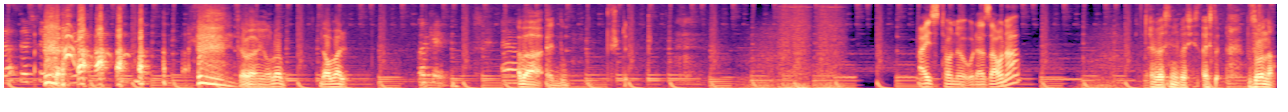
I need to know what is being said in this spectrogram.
das der Trick va, Urlaub. Normal. Okay. Ähm, Aber äh, du. Eistonne oder Sauna? Ich weiß nicht, was ist Eis. Sonne.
